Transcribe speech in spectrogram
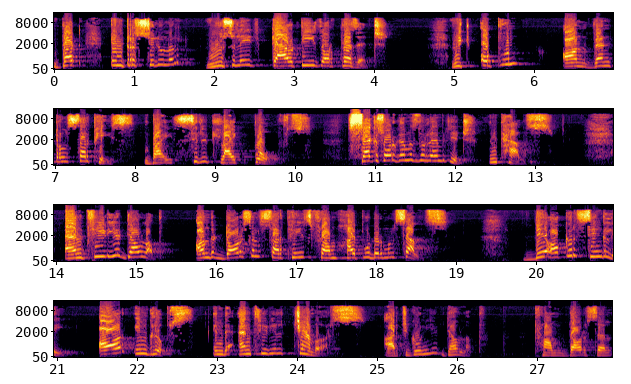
But intracellular mucilage cavities are present which open on ventral surface by slit-like pores. Sex organs are emitted in thallus. Antheridia develop on the dorsal surface from hypodermal cells. They occur singly or in groups in the antheridial chambers. Archegonia develop from dorsal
